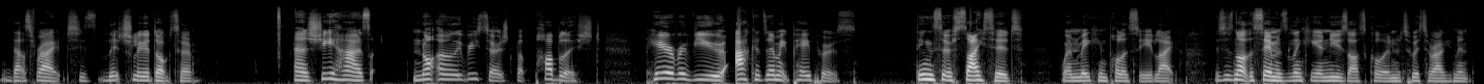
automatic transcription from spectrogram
That's right. She's literally a doctor. And she has not only researched but published peer reviewed academic papers, things that are cited when making policy, like this is not the same as linking a news article in a Twitter argument.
